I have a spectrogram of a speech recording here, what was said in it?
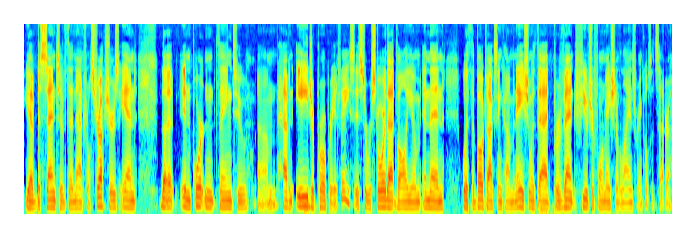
you have descent of the natural structures, and the important thing to um, have an age appropriate face is to restore that volume and then with the Botox in combination with that, prevent future formation of lines, wrinkles, etc.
